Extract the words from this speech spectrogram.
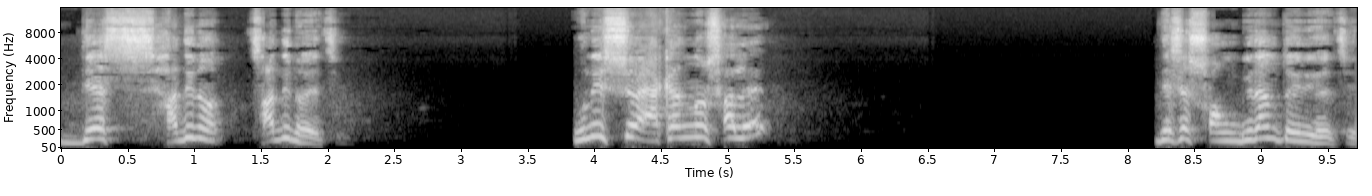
দেশ স্বাধীন স্বাধীন হয়েছে। উনিশশো একান্ন সালে দেশের সংবিধান তৈরি হয়েছে।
